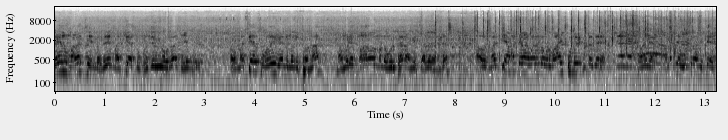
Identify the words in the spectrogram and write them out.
மேலும் வளர்ச்சி என்பது மத்திய அரசு உதவியோடு தான் செய்ய முடியும். அவர் மத்திய அரசு உதவி வேண்டும் என்று சொன்னால் நம்முடைய பாராளுமன்ற உறுப்பினர் அங்கே செல்ல வேண்டும். அவர் மத்திய அமைச்சராக வருகின்ற ஒரு வாய்ப்பும் இருக்கின்றது. நம்முடைய அமைச்சர் உள்துறை அமைச்சர்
